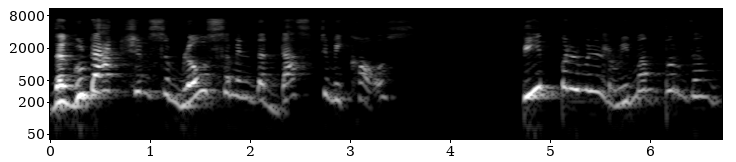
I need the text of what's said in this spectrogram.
The good actions blossom in the dust because people will remember them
